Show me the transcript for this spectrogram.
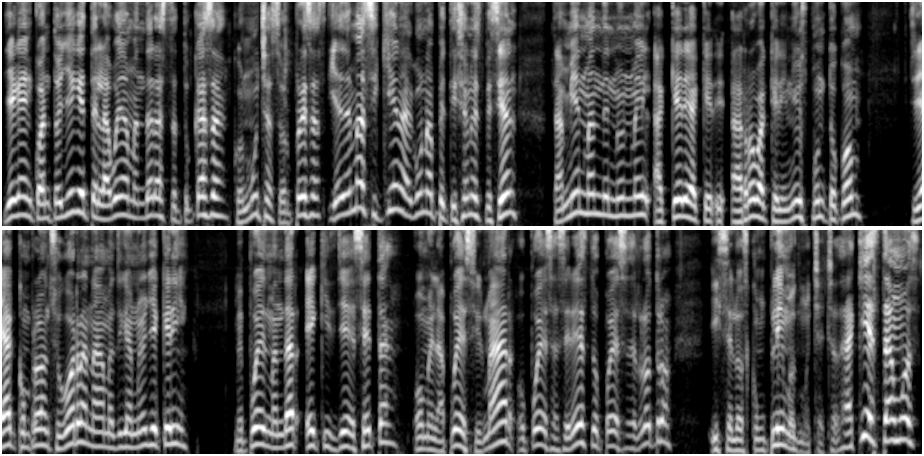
Llega en cuanto llegue, te la voy a mandar hasta tu casa con muchas sorpresas. Y además, si quieren alguna petición especial, también mándenme un mail a keri.kerinews.com. Si ya compraron su gorra, nada más díganme, oye Keri, me puedes mandar XYZ o me la puedes firmar o puedes hacer esto, puedes hacer lo otro y se los cumplimos muchachos. Aquí estamos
